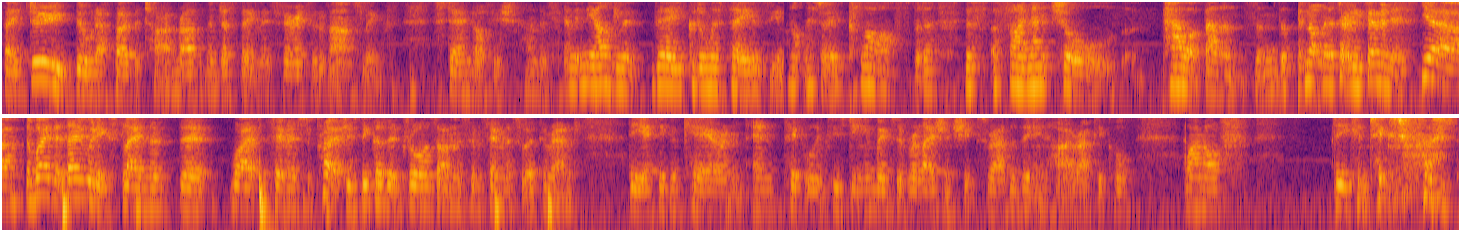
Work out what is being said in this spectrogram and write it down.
they do build up over time rather than just being this very sort of arm's length standoffish kind of. I mean, the argument there you could almost say is not necessarily a class, but a, a financial power balance, and the, it's not necessarily feminist. Yeah, the way that they would explain the, the why it's a feminist approach is because it draws on the sort of feminist work around the ethic of care and, and people existing in webs of relationships rather than in hierarchical, one off, decontextualised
